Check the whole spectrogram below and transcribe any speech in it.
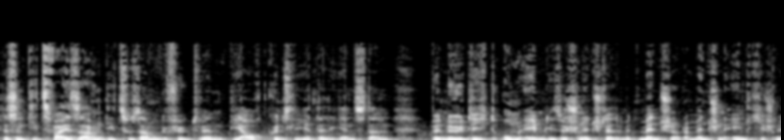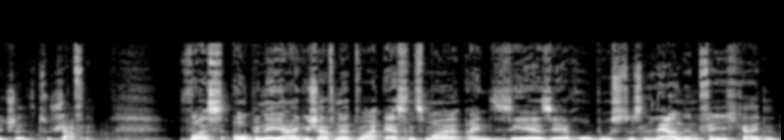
Das sind die zwei Sachen, die zusammengefügt werden, die auch künstliche Intelligenz dann benötigt, um eben diese Schnittstelle mit Menschen oder menschenähnliche Schnittstelle zu schaffen. Was OpenAI geschaffen hat, war erstens mal ein sehr, sehr robustes Lernenfähigkeiten,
